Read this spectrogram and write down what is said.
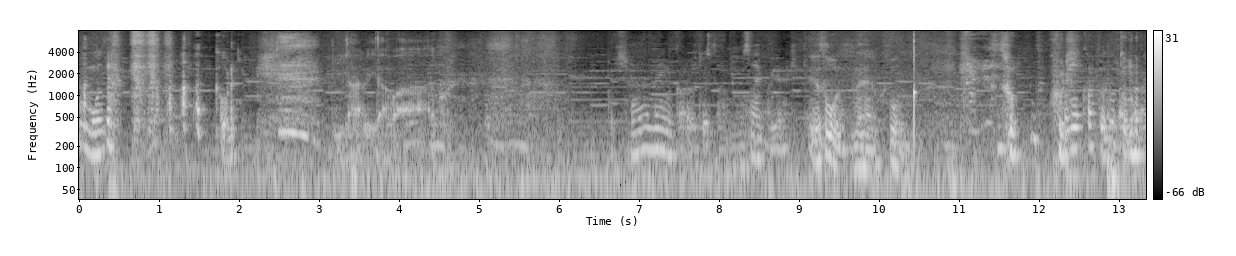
モザこれ。リアルやわ正面から落としたらモザイク入れなきゃいけない、そうですね。そう。そう。これ。この角度だからまだ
